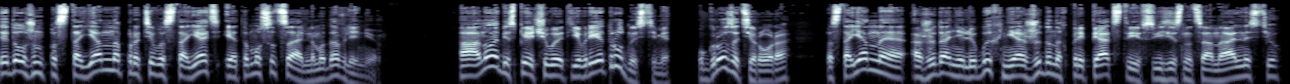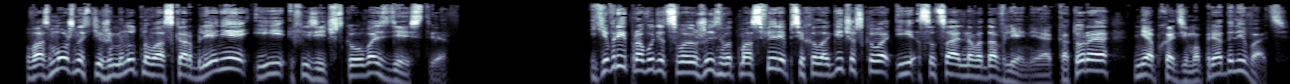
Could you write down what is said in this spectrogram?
ты должен постоянно противостоять этому социальному давлению. А оно обеспечивает еврея трудностями, угроза террора, постоянное ожидание любых неожиданных препятствий в связи с национальностью, возможность ежеминутного оскорбления и физического воздействия. Еврей проводит свою жизнь в атмосфере психологического и социального давления, которое необходимо преодолевать.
